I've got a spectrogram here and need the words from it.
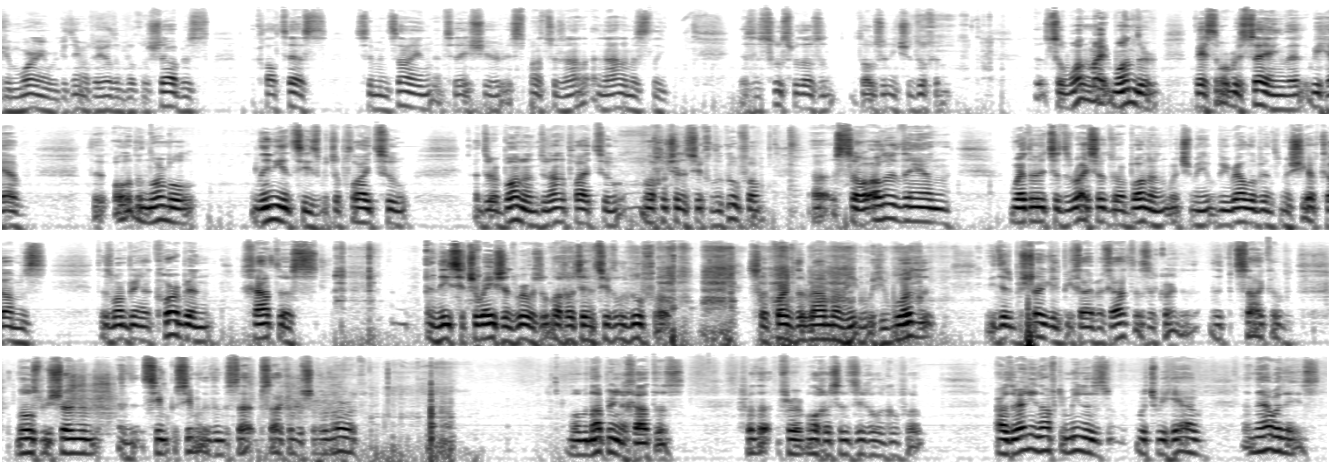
Good morning. We're continuing Chayei Odom Hilchot Shabbos, a Klal Tes, Siman Zayin, and today's share is sponsored anonymously. It's a source for those those who need shidduchim. So one might wonder, based on what we're saying, that we have the, all of the normal leniencies which apply to uh, the Rabbanon do not apply to Malchus uh, So other than whether it's a Derais or Rabbanon, which may be relevant, Mashiach comes, does one bring a korban, chatos, in these situations where was Gufo. So according to the Rambam, he, he would, if he did a B'shag, he'd be Chai Bechatas, according to the Psak of most Rishonim, and seemingly the Psak of the Shulchan Aruch. One would not bring a Chatas for the for Lachos and Gufo. Are there any nafkaminas which we have nowadays?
